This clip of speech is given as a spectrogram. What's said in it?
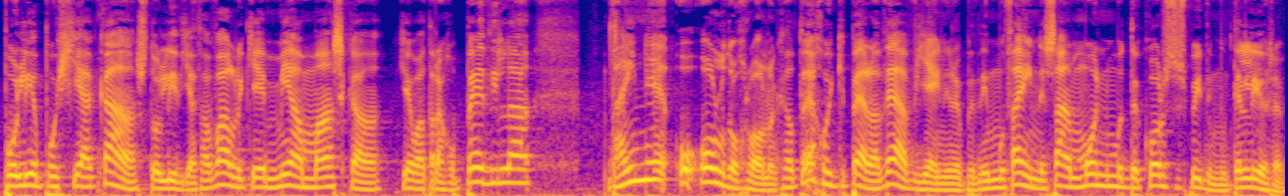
πολυεποχιακά στολίδια. Θα βάλω και μία μάσκα και βατραχοπέδιλα. Θα είναι όλο το χρόνο και θα το έχω εκεί πέρα. Δεν βγαίνει ρε παιδί μου, θα είναι σαν μόνιμο ντεκόρ στο σπίτι μου. Τελείωσε.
